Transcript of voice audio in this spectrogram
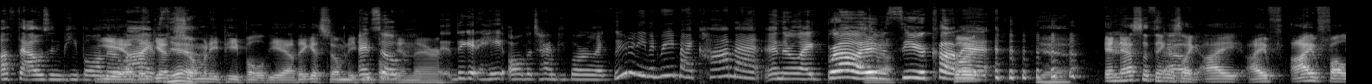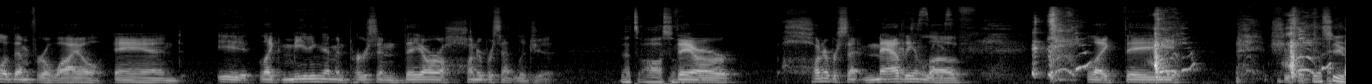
a thousand people on their Yeah, lives. they get Yeah. so many people. Yeah, they get so many people and so in there. they get hate all the time. People are like, "You didn't even read my comment," and they're like, "Bro, I didn't Yeah. even see your comment." yeah. And that's the thing is like I I've I've followed them for a while, and it like meeting them in person, they are hundred percent legit. That's awesome. They are hundred percent madly in love. like they. She's a Bless you.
